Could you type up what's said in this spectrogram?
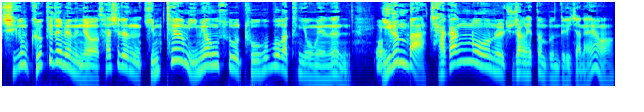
지금 그렇게 되면은요, 사실은 김태흠, 이명수 두 후보 같은 경우에는 네. 이른바 자강론을 주장을 했던 분들이잖아요.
